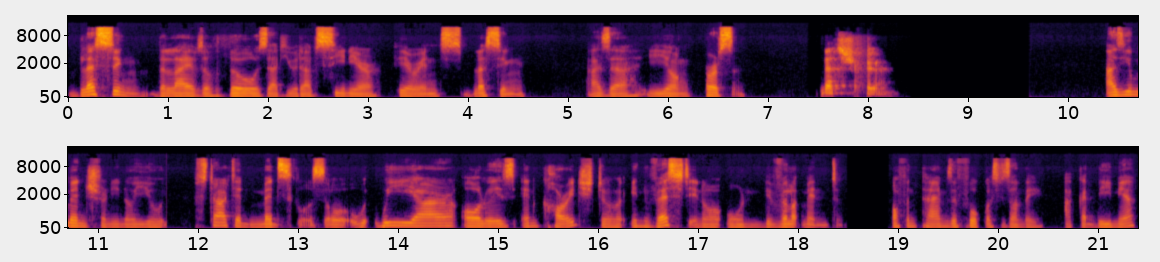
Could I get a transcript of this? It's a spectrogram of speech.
blessing the lives of those that you would have seen your parents blessing as a young person. That's true. As you mentioned, you know, you started med school. So we are always encouraged to invest in our own development. Oftentimes the focus is on the academia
